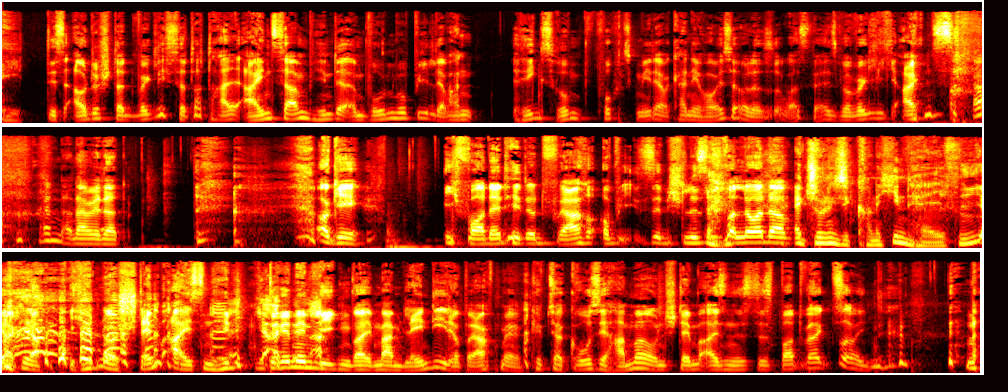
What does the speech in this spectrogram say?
ey, das Auto stand wirklich so total einsam hinter einem Wohnmobil. Da waren ringsrum 50 Meter, keine Häuser oder sowas. Es war wirklich einsam. Und dann habe ich gedacht, okay, ich fahre nicht hin und frage, ob ich den Schlüssel verloren habe. Entschuldigen Sie, kann ich Ihnen helfen? Ja, genau. Ich hätte noch Stemmeisen hinten drinnen liegen, weil in meinem Landy, da braucht man, gibt's ja große Hammer und Stemmeisen ist das Bordwerkzeug. Ne?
